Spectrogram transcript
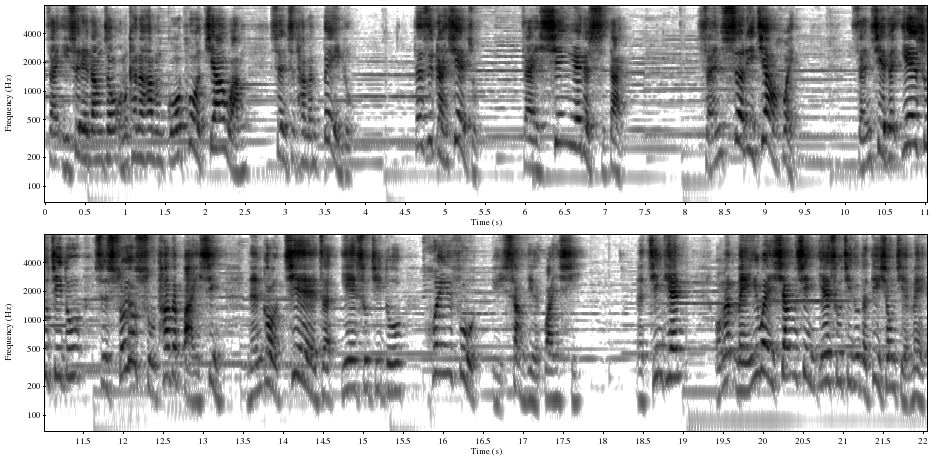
在以色列当中，我们看到他们国破家亡，甚至他们被掳。但是感谢主，在新约的时代，神设立教会，神借着耶稣基督，使所有属他的百姓能够借着耶稣基督恢复与上帝的关系。那今天我们每一位相信耶稣基督的弟兄姐妹。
